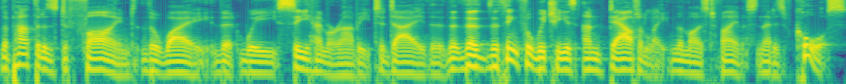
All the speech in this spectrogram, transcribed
the part that has defined the way that we see Hammurabi today, the, the, the, the, thing for which he is undoubtedly the most famous, and that is, of course,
